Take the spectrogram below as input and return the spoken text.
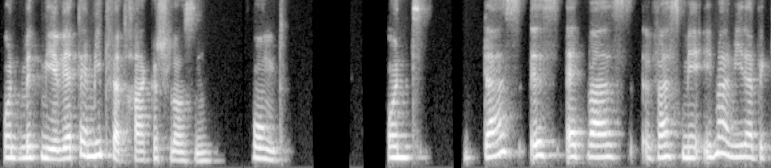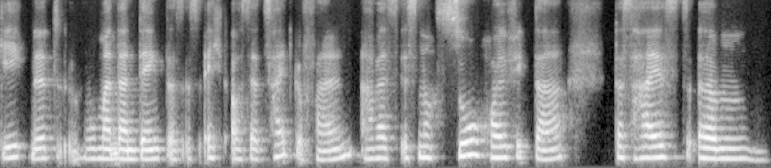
Und mit mir wird der Mietvertrag geschlossen. Punkt. Und das ist etwas, was mir immer wieder begegnet, wo man dann denkt, das ist echt aus der Zeit gefallen, aber es ist noch so häufig da. Das heißt, ähm,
